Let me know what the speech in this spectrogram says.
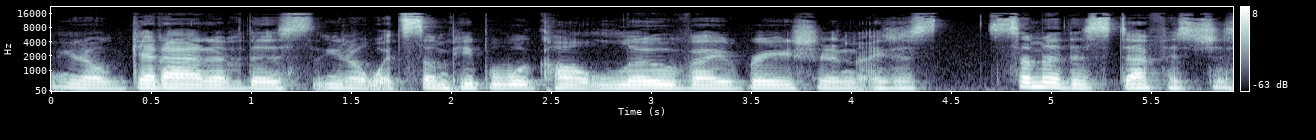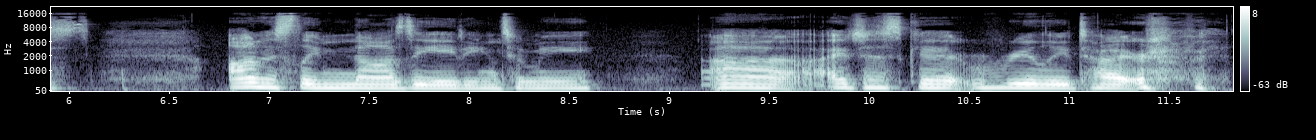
you know, get out of this, you know, what some people would call low vibration. I just, some of this stuff is just honestly nauseating to me. Uh, I just get really tired of it.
